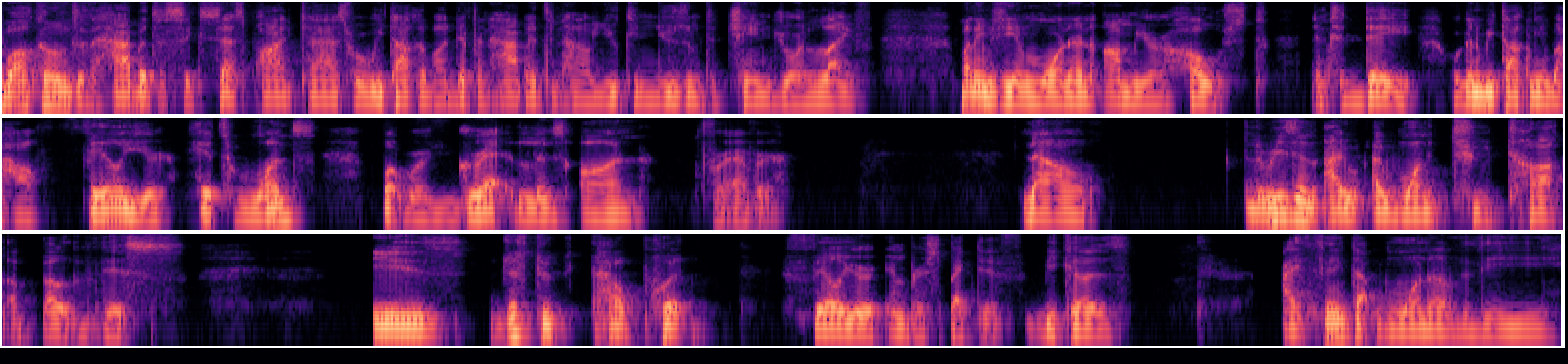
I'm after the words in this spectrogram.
Welcome to the Habits of Success podcast, where we talk about different habits and how you can use them to change your life. My name is Ian Warner, and I'm your host. And today we're going to be talking about how failure hits once, but regret lives on forever. Now, the reason I, I wanted to talk about this is just to help put failure in perspective because I think that one of the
